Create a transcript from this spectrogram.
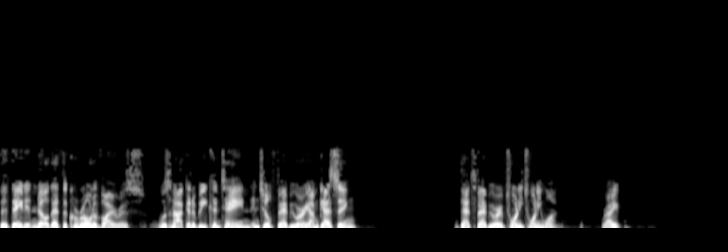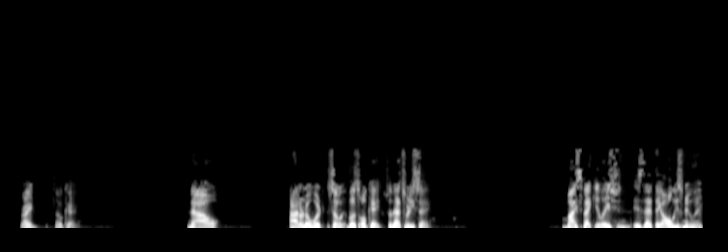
that they didn't know that the coronavirus was not going to be contained until February. I'm guessing that's February of 2021, right? Right? Okay. Now, I don't know what, so let's, okay, so that's what he's saying. My speculation is that they always knew it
